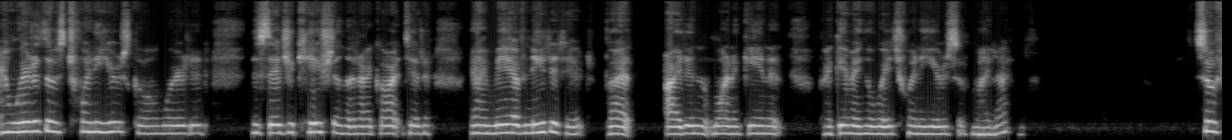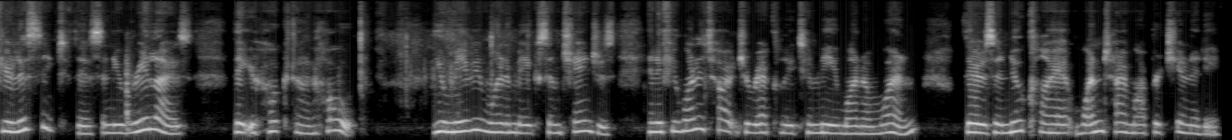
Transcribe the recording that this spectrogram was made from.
And where did those 20 years go? And where did this education that I got did I may have needed it, but I didn't want to gain it by giving away 20 years of my life. So if you're listening to this and you realize that you're hooked on hope, you maybe want to make some changes. And if you want to talk directly to me one on one, there's a new client one time opportunity,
